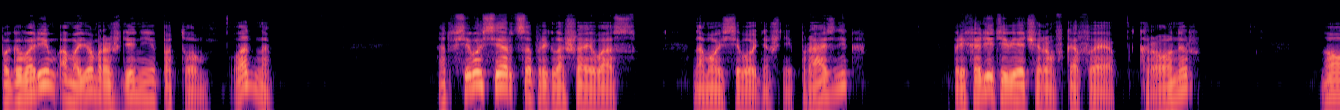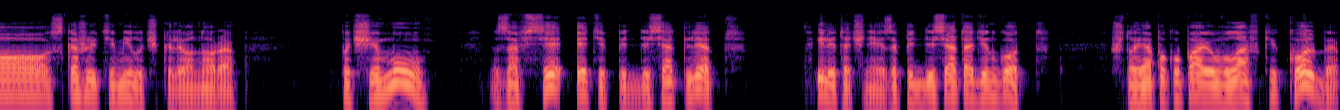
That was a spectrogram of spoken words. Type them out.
Поговорим о моем рождении потом, ладно? От всего сердца приглашаю вас на мой сегодняшний праздник — Приходите вечером в кафе «Кронер». Но скажите, милочка Леонора, почему за все эти пятьдесят лет, или точнее за пятьдесят один год, что я покупаю в лавке Кольбе,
